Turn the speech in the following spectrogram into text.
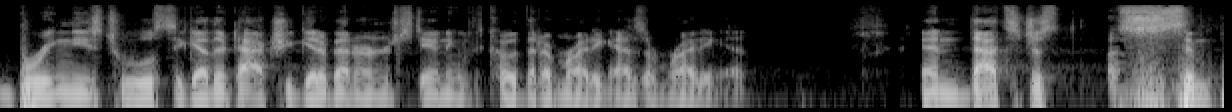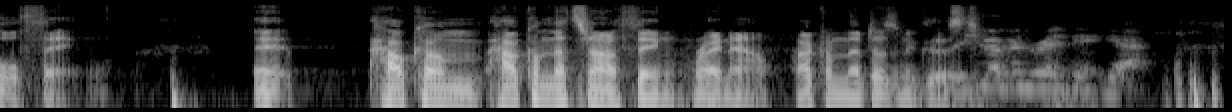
bring these tools together to actually get a better understanding of the code that I'm writing as I'm writing it, and that's just a simple thing. And how come how come that's not a thing right now? How come that doesn't exist? Because You haven't written it yet.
